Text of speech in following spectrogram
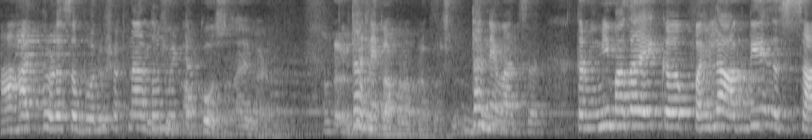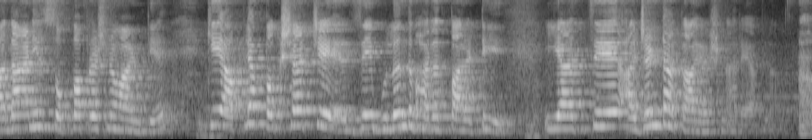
हा हात थोडंसं बोलू शकणार दोन मिनटं? ऑफकोर्स आहे मॅडम धन्यवाद. आपण आपला प्रश्न. धन्यवाद सर तर मी माझा एक पहिला अगदी साधा आणि सोपा प्रश्न मांडते की आपल्या पक्षाचे जे बुलंद भारत पार्टी याचे अजेंडा काय असणार आहे आपला?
